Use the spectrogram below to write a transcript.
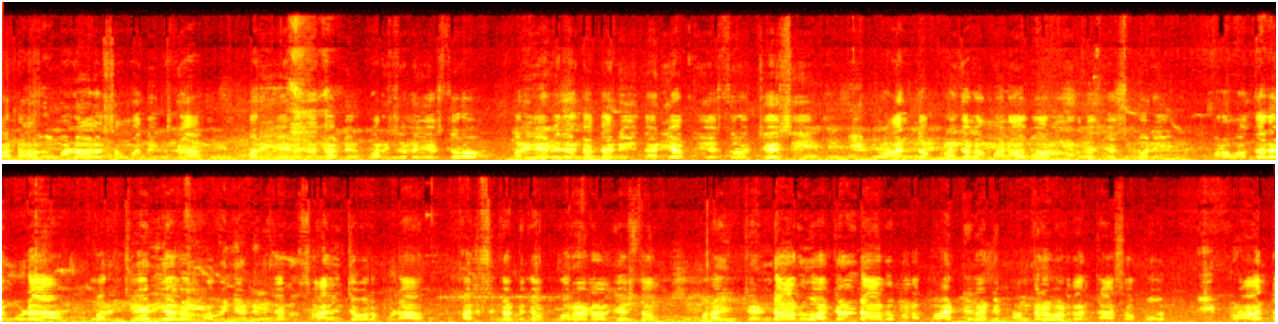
ఆ నాలుగు మండలాలకు సంబంధించిన మరి ఏ విధంగా మీరు పరిశీలన చేస్తారో మరి ఏ విధంగా దాన్ని దర్యాప్తు చేస్తారో చేసి ఈ ప్రాంత ప్రజల మనోభావాలను అర్థం చేసుకొని మనం అందరం కూడా మరి చేరియాల రెవెన్యూ డివిజన్ సాధించే వరకు కూడా కలిసికట్టుగా పోరాటాలు చేస్తాం. మన జెండాలు అజెండాలు మన పార్టీలన్నీ పక్కన పెడదాం కాసపు ఈ ప్రాంత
